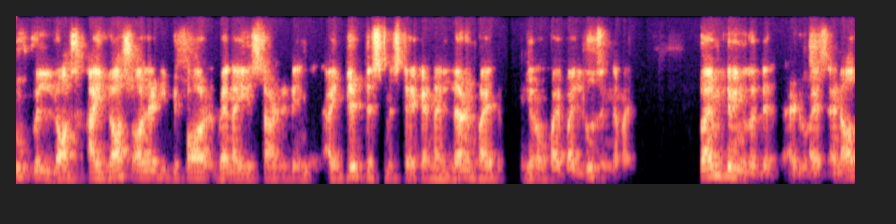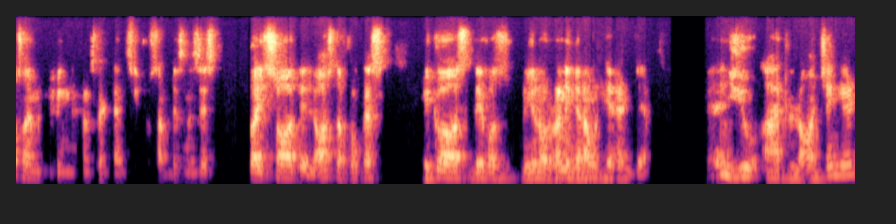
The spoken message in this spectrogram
you will lose. I lost already before when I started in, I did this mistake and I learned by, you know, by, by losing the money. So I'm giving the advice and also I'm giving the consultancy to some businesses. So I saw they lost the focus because they was, you know, running around here and there. When you are launching it,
